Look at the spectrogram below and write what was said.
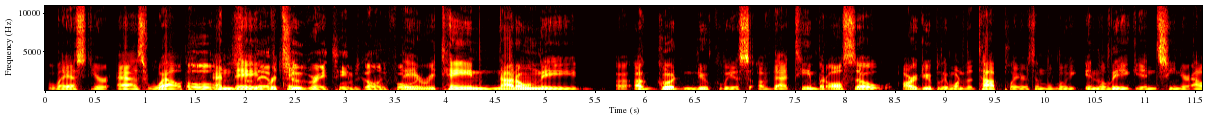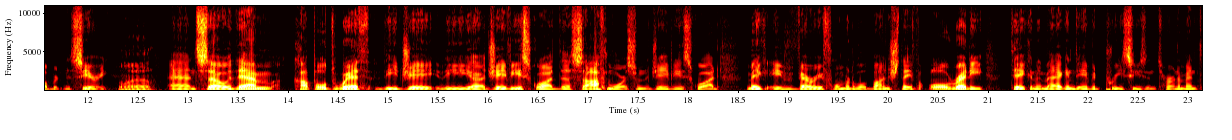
last year as well. Oh, and they, so they have reta- two great teams going forward. they retain not only a, good nucleus of that team, but also arguably one of the top players in the le- in the league in senior Albert Nasiri. wow. And so them coupled with the J, the uh, JV squad, the sophomores from the JV squad, make a very formidable bunch. They've already taken the Magen David preseason tournament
